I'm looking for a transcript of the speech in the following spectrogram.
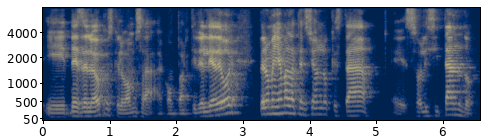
y desde luego, pues que lo vamos a, compartir el día de hoy, pero me llama la atención lo que está eh, solicitando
